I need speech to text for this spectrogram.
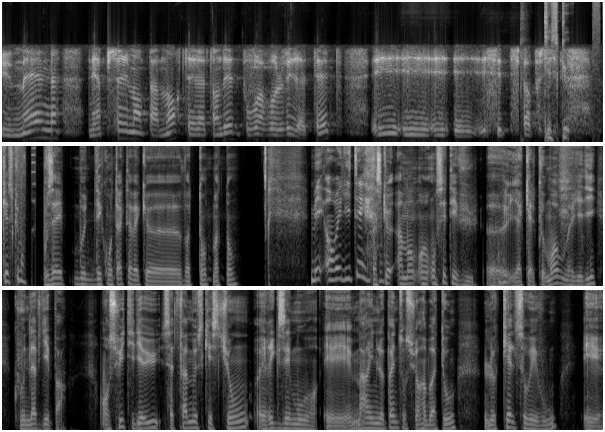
humaine n'est absolument pas morte. Elle attendait de pouvoir relever la tête, et, et, et, c'est pas possible. Qu'est-ce que, qu'est-ce que vous avez des contacts avec euh, votre tante maintenant? Mais en réalité, Parce que un moment, on s'était vu euh, il y a quelques mois, vous m'aviez dit que vous ne l'aviez pas. Ensuite, il y a eu cette fameuse question Éric Zemmour et Marine Le Pen sont sur un bateau. Lequel sauvez-vous? Et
